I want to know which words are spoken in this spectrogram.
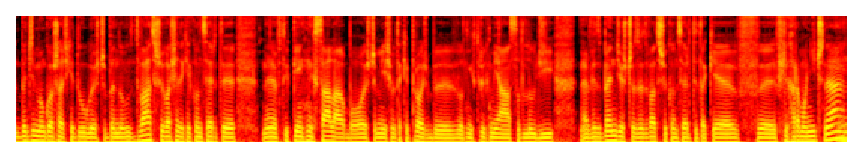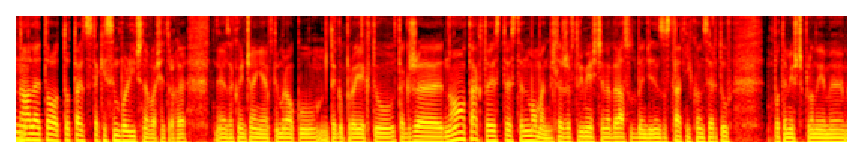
będziemy ogłaszać niedługo, jeszcze będą dwa, trzy właśnie takie koncerty e, w tych pięknych salach, bo jeszcze mieliśmy takie prośby od niektórych miast, od ludzi, e, więc będzie jeszcze ze dwa, trzy koncerty takie w, filharmoniczne, Mhm. no ale to, to tak, takie symboliczne właśnie trochę e, zakończenie w tym roku tego projektu. Także no tak, to jest, to jest ten moment. Myślę, że w Trójmieście Nebrasud będzie jeden z ostatnich koncertów. Potem jeszcze planujemy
